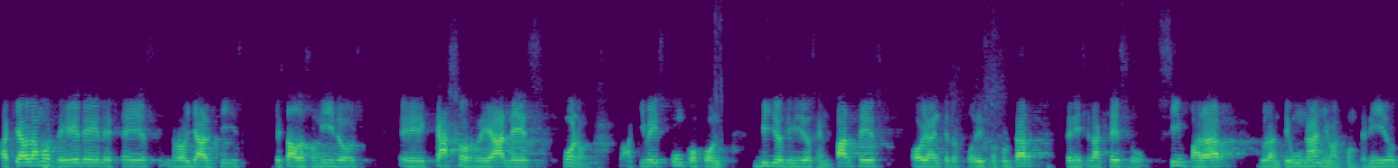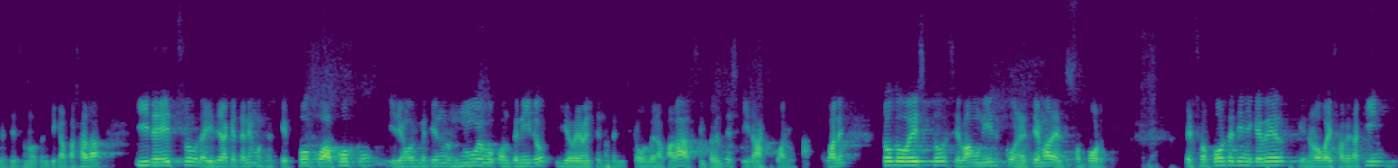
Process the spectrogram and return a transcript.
aquí hablamos de LLCs, royalties, Estados Unidos, eh, casos reales. Bueno, aquí veis un cojón, vídeos divididos en partes, obviamente los podéis consultar, tenéis el acceso sin parar durante un año al contenido, que es una auténtica pasada, y de hecho la idea que tenemos es que poco a poco iremos metiendo nuevo contenido y obviamente no tenéis que volver a pagar, simplemente se irá actualizando, ¿vale? Todo esto se va a unir con el tema del soporte. El soporte tiene que ver, que no lo vais a ver aquí,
